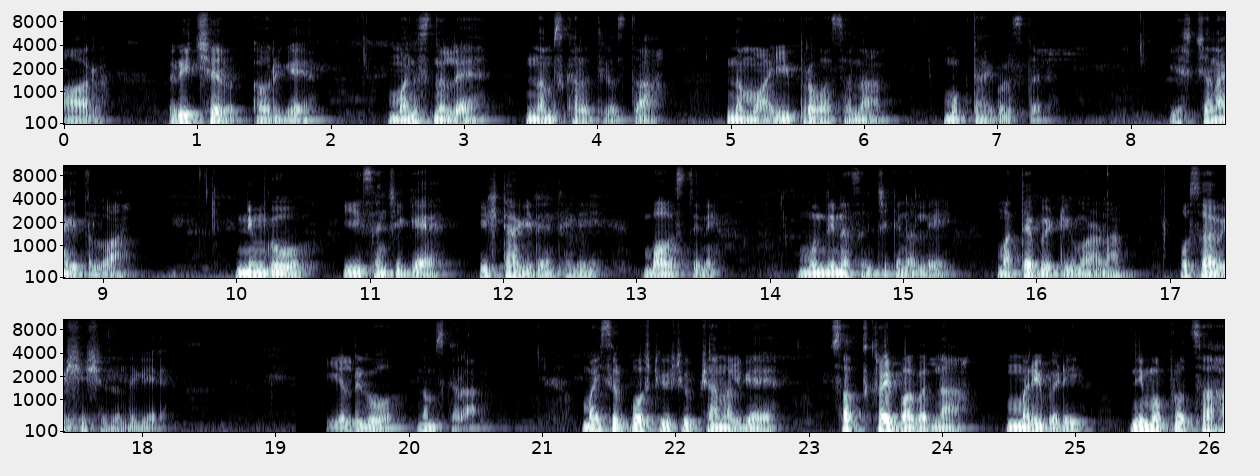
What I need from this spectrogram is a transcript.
ಆರ್ ರಿಚರ್ ಅವರಿಗೆ ಮನಸ್ಸಿನಲ್ಲೇ ನಮಸ್ಕಾರ ತಿಳಿಸ್ತಾ ನಮ್ಮ ಈ ಪ್ರವಾಸನ ಮುಕ್ತಾಯಗೊಳಿಸ್ತಾರೆ ಎಷ್ಟು ಚೆನ್ನಾಗಿತ್ತಲ್ವಾ? ನಿಮಗೂ ಈ ಸಂಚಿಕೆ ಇಷ್ಟ ಆಗಿದೆ ಅಂತ ಹೇಳಿ ಭಾವಿಸ್ತೀನಿ. ಮುಂದಿನ ಸಂಚಿಕೆಯಲ್ಲಿ ಮತ್ತೆ ಭೇಟಿ ಮಾಡೋಣ. ಹೊಸ ವಿಶೇಷದೊಂದಿಗೆ. ಎಲ್ರಿಗೂ ನಮಸ್ಕಾರ. ಮೈಸೂರು ಪೋಸ್ಟ್ ಯೂಟ್ಯೂಬ್ ಚಾನಲ್ಗೆ ಸಬ್ಸ್ಕ್ರೈಬ್ ಆಗೋದನ್ನ ಮರಿಬೇಡಿ. ನಿಮ್ಮ ಪ್ರೋತ್ಸಾಹ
